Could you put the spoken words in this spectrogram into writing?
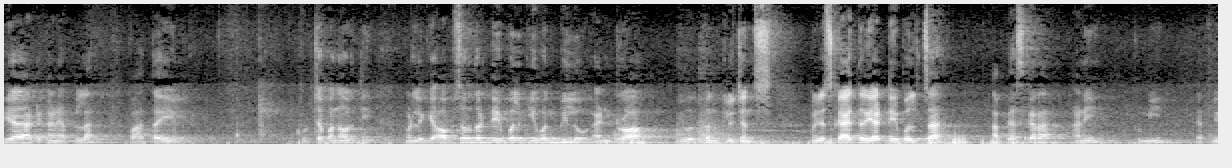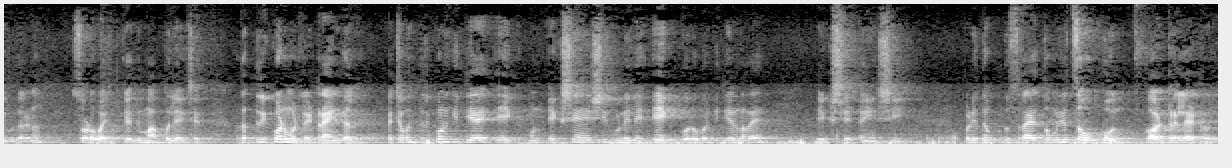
हे या ठिकाणी आपल्याला पाहता येईल. पुढच्या पानावरती म्हटलं की observe the table given below and draw your conclusions म्हणजेच काय तर या टेबलचा अभ्यास करा आणि तुम्ही यातली उदाहरणं सोडवायची किंवा मापं लिहायची आहेत. आता त्रिकोण म्हटलंय ट्रायंगल याच्यामध्ये त्रिकोण किती आहे? एक. म्हणून एकशे ऐंशी गुणिले एक बरोबर किती येणार आहे? एकशे ऐंशी. पण इथं दुसरा आहे तो म्हणजे चौकोन क्वाड्रिलॅटरल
